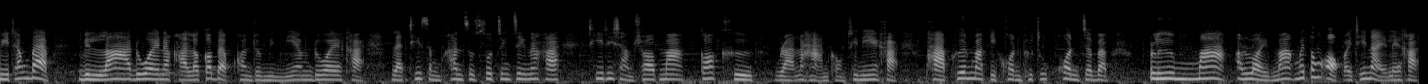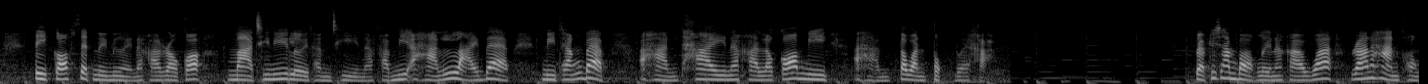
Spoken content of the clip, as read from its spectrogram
มีทั้งแบบวิลล่าด้วยนะคะ แล้วก็แบบคอนโดมิเนียมด้วยค่ะ และที่สำคัญสุดๆ จริง ๆนะคะ ที่ที่ชามชอบมากก็คือร้านอาหารของที่นี่ค่ะ พาเพื่อนมากี่คนคือทุกคนจะแบบ ปลื้มมากอร่อยมากไม่ต้องออกไปที่ไหนเลยค่ะ ตีกอล์ฟเสร็จเหนื่อยๆนะคะ เราก็มาที่นี่เลยทันทีนะคะ มีอาหารหลายแบบมีทั้งแบบอาหารไทยนะคะ แล้วก็มีอาหารตะวันตกด้วยค่ะ แบบที่ชามบอกเลยนะคะว่าร้านอาหารของ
